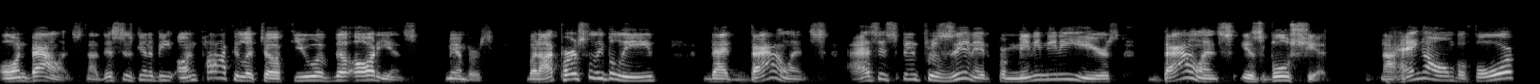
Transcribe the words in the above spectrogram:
on balance. Now, this is going to be unpopular to a few of the audience members, but I personally believe that balance, as it's been presented for many, many years, balance is bullshit. Now, hang on before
